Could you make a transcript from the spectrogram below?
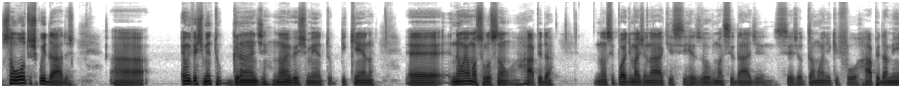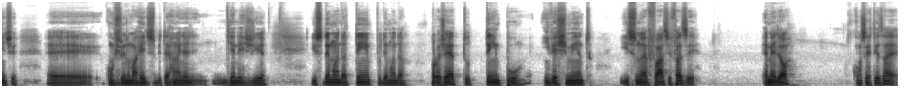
são outros cuidados. Ah, é um investimento grande, não é um investimento pequeno, é, não é uma solução rápida. Não se pode imaginar que se resolva uma cidade, seja o tamanho que for, rapidamente, é, construindo uma rede subterrânea de, energia. Isso demanda tempo, demanda projeto, tempo, investimento. Isso não é fácil de fazer. É melhor? Com certeza é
